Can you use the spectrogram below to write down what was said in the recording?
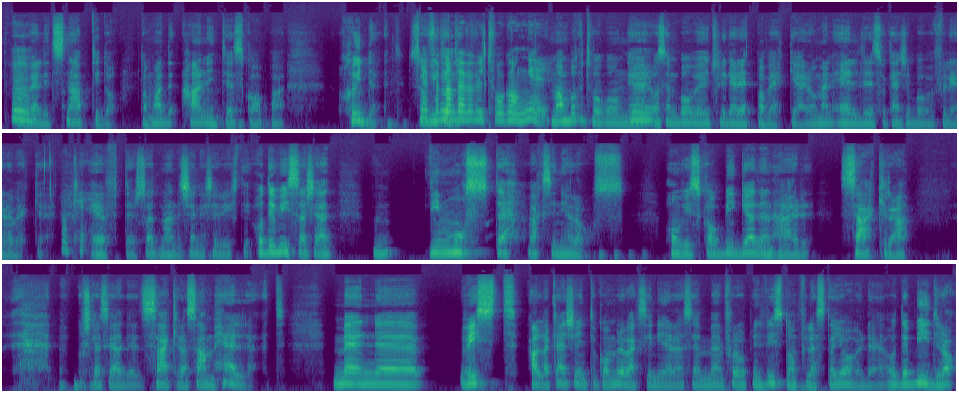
Det kom mm. väldigt snabbt till dem. De hade, hann inte skapa skyddet. Så ja, för man behöver väl två gånger? Man behöver två gånger mm. och sen behöver ytterligare ett par veckor. Om man är äldre så kanske behöver flera veckor okay. efter så att man känner sig riktigt. Och det visar sig att vi måste vaccinera oss om vi ska bygga den här säkra, hur ska jag säga, det säkra samhället. Men eh, visst, alla kanske inte kommer att vaccinera sig, men förhoppningsvis de flesta gör det och det bidrar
